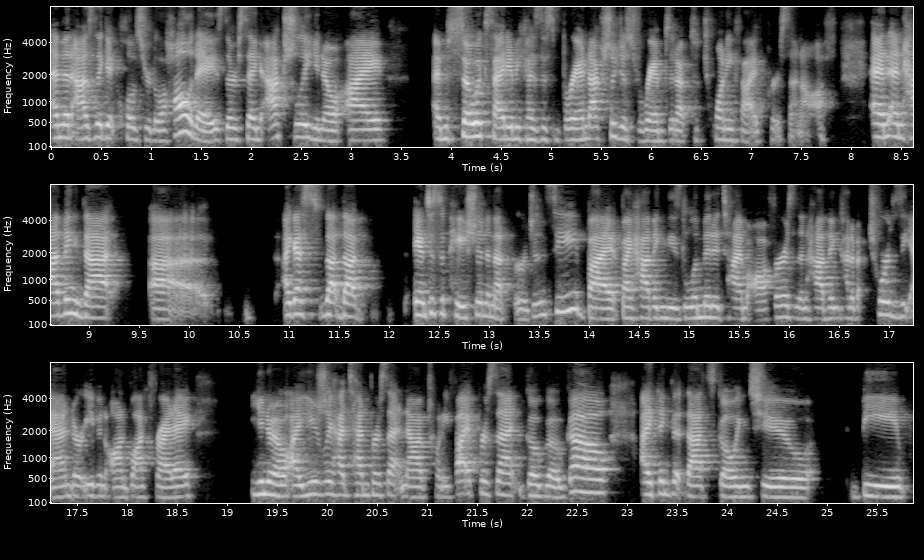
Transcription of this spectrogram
And then as they get closer to the holidays, they're saying, actually, you know, I am so excited because this brand actually just ramped it up to 25% off. And and having that uh I guess that that anticipation and that urgency by by having these limited time offers and then having kind of towards the end or even on Black Friday you know, I usually had 10%, now I have 25%, go, go, go. I think that that's going to be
